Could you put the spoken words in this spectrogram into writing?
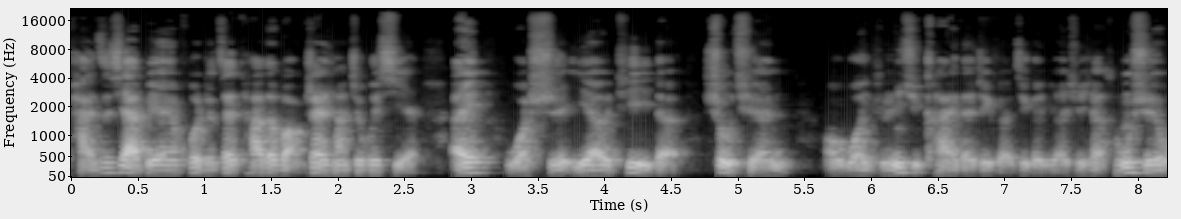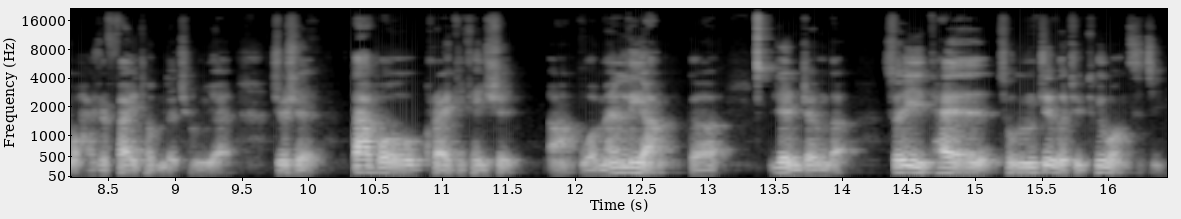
牌子下边或者在它的网站上就会写：“哎，我是 ELT 的授权，哦，我允许开的这个这个语言学校，同时我还是 f i t o m 的成员，就是 double accreditation 啊，我们两个认证的。所以他从用这个去推广自己。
